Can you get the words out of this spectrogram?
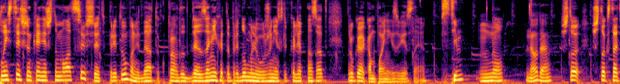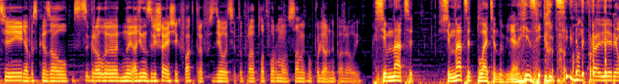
PlayStation, конечно, молодцы, все это придумали, да, только, правда, для, за них это придумали уже несколько лет назад другая компания известная. Steam? Ну, Ну да. что, что, кстати, я бы сказал, сыграл одно- один из решающих факторов сделать эту пла- платформу самой популярной, пожалуй. 17. 17 платин у меня, извините. Он проверил.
